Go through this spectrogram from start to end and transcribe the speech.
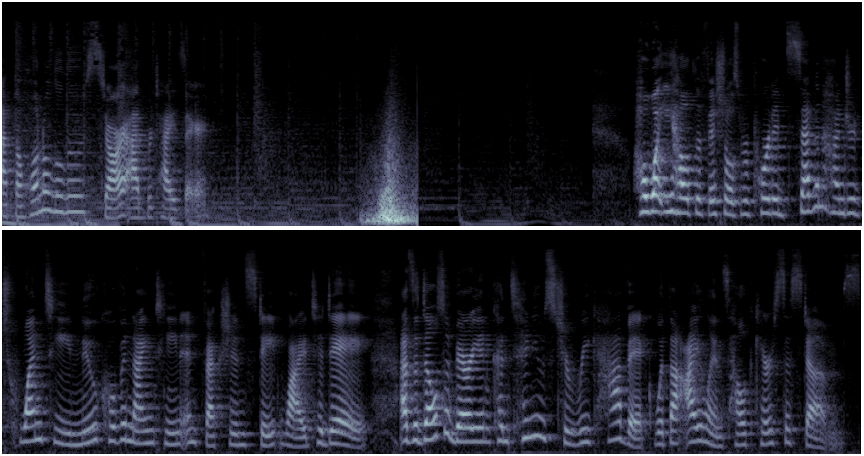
at the Honolulu Star Advertiser. Hawaii health officials reported 720 new COVID 19 infections statewide today as the Delta variant continues to wreak havoc with the island's healthcare systems.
